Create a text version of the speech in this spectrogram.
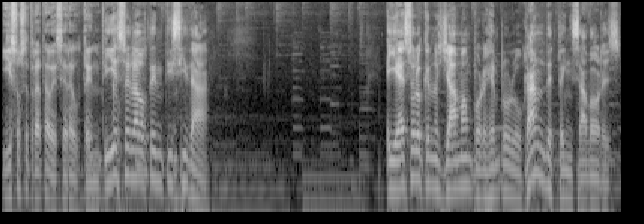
Y eso se trata de ser auténtico. Y eso es la autenticidad. Y eso es lo que nos llaman, por ejemplo, los grandes pensadores,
